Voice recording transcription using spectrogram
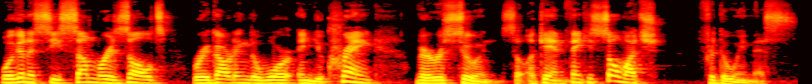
we're going to see some results regarding the war in Ukraine very soon. So again, thank you so much for doing this.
